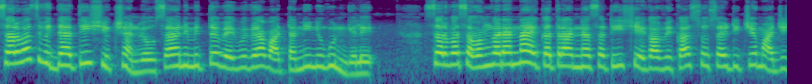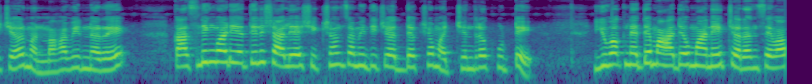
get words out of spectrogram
सर्वच विद्यार्थी शिक्षण व्यवसायानिमित्त वेगवेगळ्या वाटांनी निघून गेले. सर्व सवंगड्यांना एकत्र आणण्यासाठी शेगाव विकास सोसायटीचे माजी चेअरमन महावीर नरे कासलिंगवाडी येथील शालेय शिक्षण समितीचे अध्यक्ष मच्छिंद्र कुटे युवक नेते महादेव माने चरणसेवा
